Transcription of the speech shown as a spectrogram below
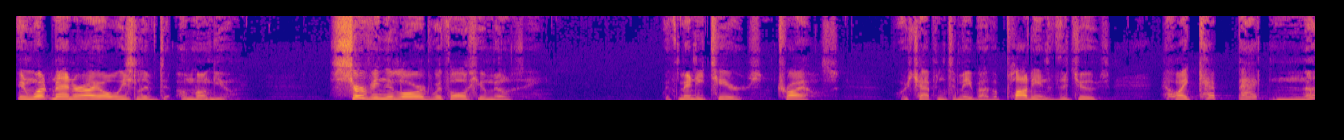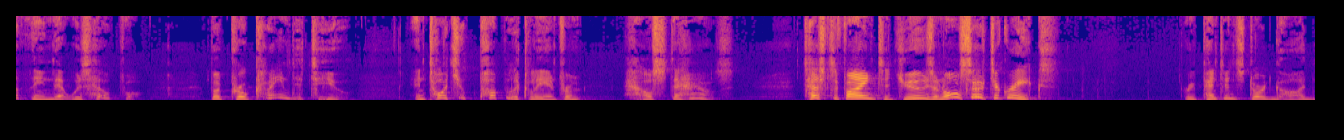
in what manner I always lived among you, serving the Lord with all humility, with many tears, trials, which happened to me by the plotting of the Jews, how I kept back nothing that was helpful, but proclaimed it to you, and taught you publicly and from house to house, testifying to Jews and also to Greeks repentance toward God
